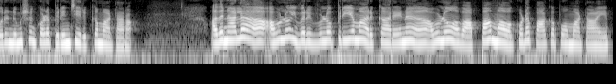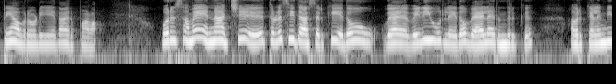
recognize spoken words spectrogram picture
ஒரு நிமிஷம் கூட பிரிஞ்சு இருக்க மாட்டாராம். அதனால் அவளும் இவர் இவ்வளோ பிரியமாக இருக்காரேன்னு அவளும் அவள் அப்பா அம்மாவை கூட பார்க்க போக மாட்டாளாம். எப்பயும் அவரோடையே தான் இருப்பாளாம். ஒரு சமயம் என்னாச்சு? துளசிதாசருக்கு ஏதோ வே வெளியூரில் ஏதோ வேலை இருந்திருக்கு. அவர் கிளம்பி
